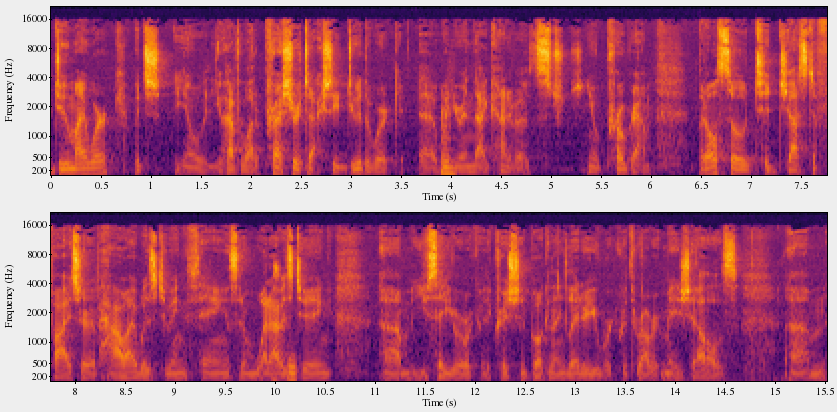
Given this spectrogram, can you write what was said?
do my work, which you know you have a lot of pressure to actually do the work uh, when mm-hmm. you're in that kind of a you know program, but also to justify sort of how I was doing things and what I was mm-hmm. doing. Um, you say you were working with a Christian Bök, and then later you worked with Robert Majzels, um,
